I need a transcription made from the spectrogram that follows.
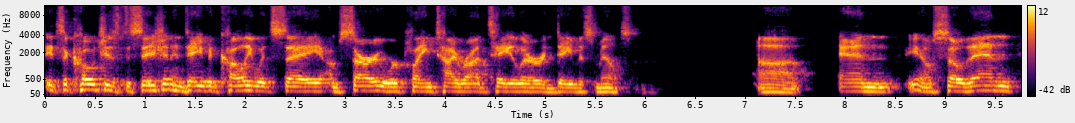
It's a coach's decision, and David Culley would say, "I'm sorry, we're playing Tyrod Taylor and Davis Mills." Uh, and you know, so then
